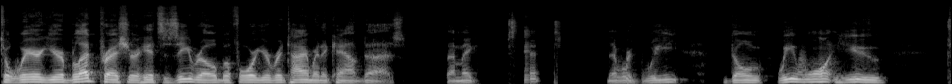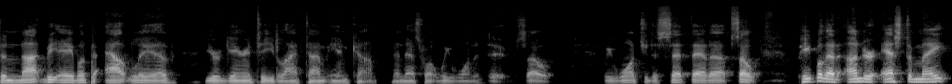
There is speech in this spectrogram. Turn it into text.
to where your blood pressure hits zero before your retirement account does. That makes sense. In other words, we don't we want you to not be able to outlive your guaranteed lifetime income. And that's what we want to do. So we want you to set that up. So people that underestimate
